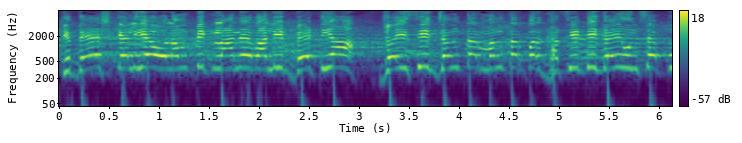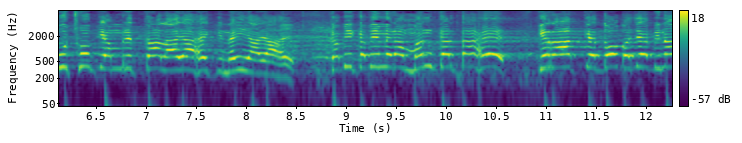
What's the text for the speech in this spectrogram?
कि देश के लिए ओलंपिक लाने वाली बेटियाँ जो इसी जंतर मंतर पर घसीटी गई, उनसे पूछूँ कि अमृतकाल आया है कि नहीं आया है। कभी कभी मेरा मन करता है कि रात के दो बजे बिना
